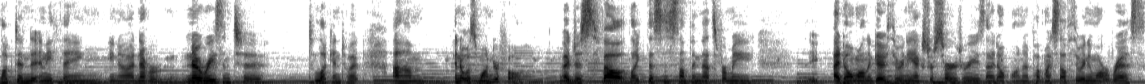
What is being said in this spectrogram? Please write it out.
looked into anything, you know, I never, no reason to, to look into it. Um, and it was wonderful. I just felt like this is something that's for me. I don't want to go through any extra surgeries. I don't want to put myself through any more risks.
